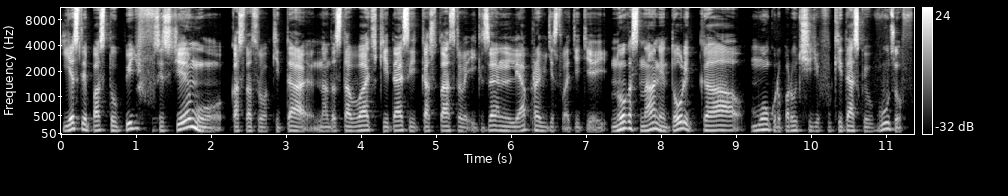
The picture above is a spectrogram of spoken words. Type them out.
если поступить в систему государства Китая, надо сдавать китайский государственный экзамен для правительства детей. Много знаний только могут получить в китайских вузов,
